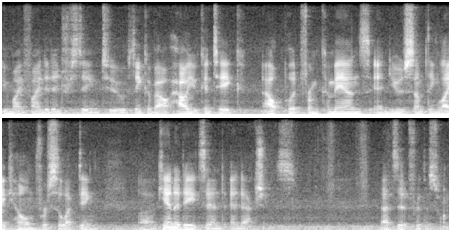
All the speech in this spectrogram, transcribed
you might find it interesting to think about how you can take output from commands and use something like Helm for selecting uh, candidates and, and actions. That's it for this one.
